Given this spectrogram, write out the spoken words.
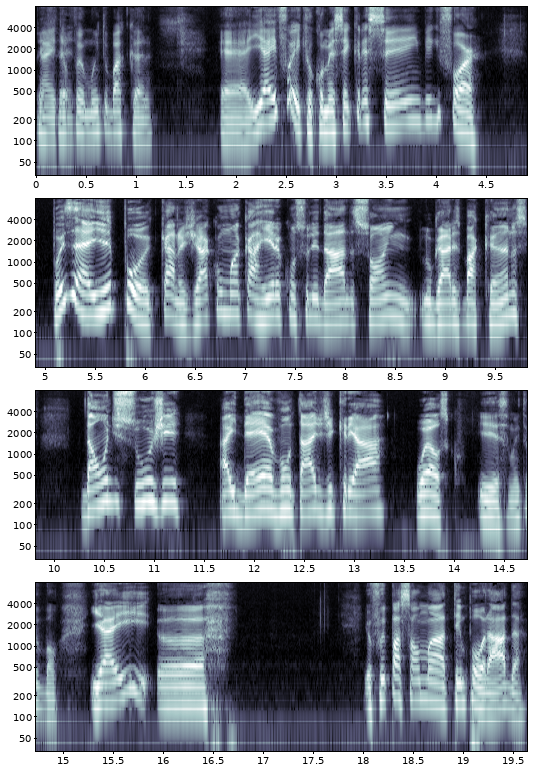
Né? Então foi muito bacana. É, e aí foi que eu comecei a crescer em Big Four. Pois é, e, pô, cara, já com uma carreira consolidada, só em lugares bacanas, da onde surge a ideia, a vontade de criar o Elsco? Isso, muito bom. E aí, uh, eu fui passar uma temporada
